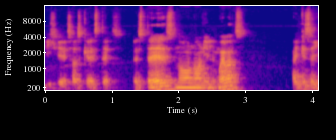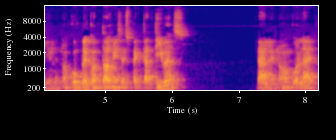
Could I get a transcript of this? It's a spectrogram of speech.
dije, ¿sabes qué? Este es, este es, no, no, ni le muevas, hay que seguirle, ¿no? Cumple con todas mis expectativas, dale, ¿no? Go live.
